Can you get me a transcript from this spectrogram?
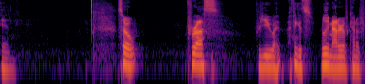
in. So, for us, for you, I, I think it's really a matter of kind of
